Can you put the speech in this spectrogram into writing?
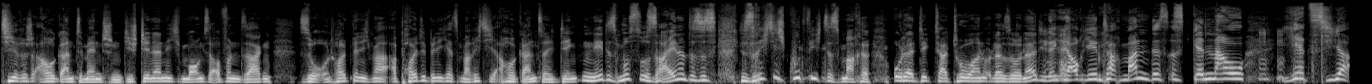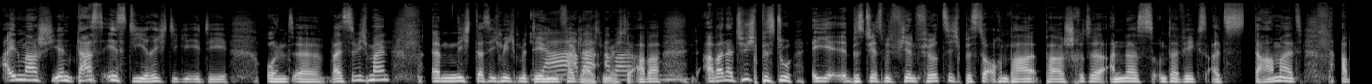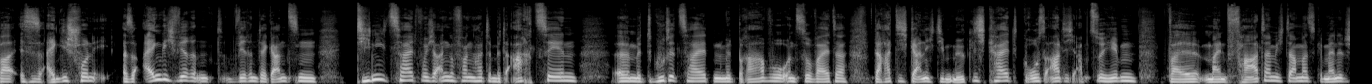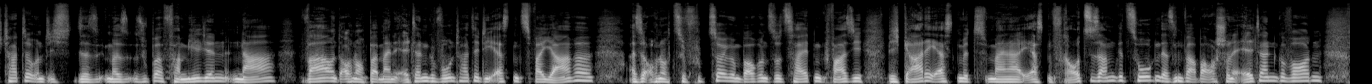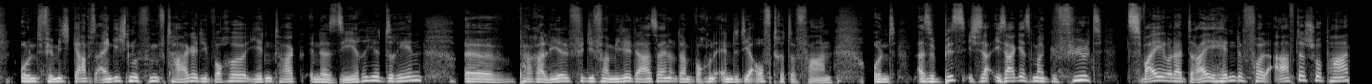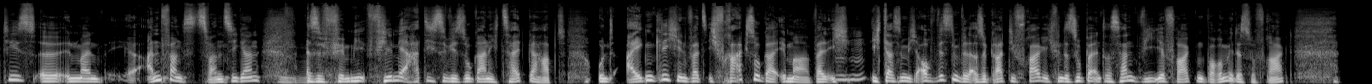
tierisch arrogante Menschen. Die stehen ja nicht morgens auf und sagen, so, und heute bin ich mal, ab heute bin ich jetzt mal richtig arrogant, sondern die denken, nee, das muss so sein und das ist, das ist richtig gut, wie ich das mache. Oder Diktatoren oder so, ne? Die denken ja auch jeden Tag, Mann, das ist genau jetzt hier einmarschieren, das ist die richtige Idee. Und äh, weißt du, wie ich meine? Ähm, nicht, dass ich mich mit denen Ja, vergleichen aber- möchte. Aber, aber natürlich bist du, äh, bist du jetzt mit 44, bist du auch ein paar, paar Schritte anders unterwegs als damals. Aber es ist eigentlich schon, also eigentlich während, während der ganzen Teenie-Zeit, wo ich angefangen hatte, mit 18, äh, mit gute Zeiten, mit Bravo und so weiter, da hatte ich gar nicht die Möglichkeit, großartig abzuheben, weil mein Vater mich damals gemanagt hatte und ich immer super familiennah war und auch noch bei meinen Eltern gewohnt hatte, die ersten zwei Jahre, also auch noch zu Flugzeuge im Bauch und so Zeiten quasi, bin ich gerade erst mit meiner ersten Frau zusammengezogen, da sind wir aber auch schon Eltern geworden. Und für mich gab es eigentlich nur fünf Tage die Woche, jeden Tag in der Serie drehen, äh, parallel für die Familie da sein und am Wochenende die Auftritte fahren. Und also bis, ich, ich sage jetzt mal gefühlt zwei oder drei Hände voll Aftershow-Partys äh, in meinen äh, Anfangszwanzigern. Also für mich, viel mehr hatte ich sowieso gar nicht Zeit gehabt. Und eigentlich, jedenfalls, ich frage sogar immer, weil ich, ich das nämlich auch wissen will. Also gerade die Frage, ich finde es super interessant, wie ihr fragt und warum ihr das so fragt,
